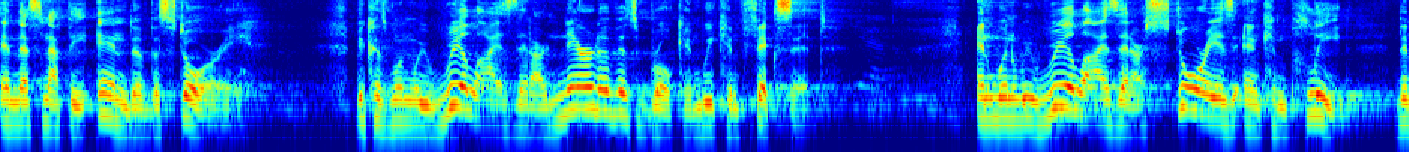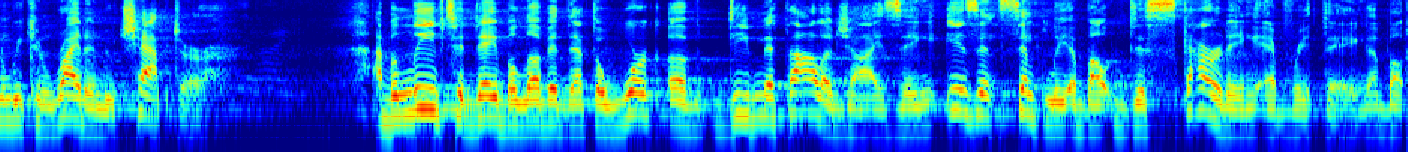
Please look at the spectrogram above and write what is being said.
And that's not the end of the story. Because when we realize that our narrative is broken, we can fix it. Yes. And when we realize that our story is incomplete, then we can write a new chapter. I believe today, beloved, that the work of demythologizing isn't simply about discarding everything, about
